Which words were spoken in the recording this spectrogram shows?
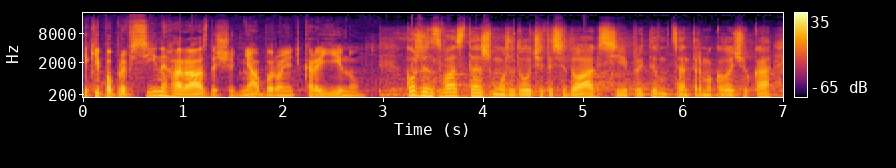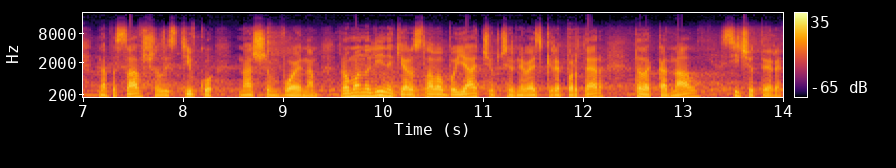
які, попри всі негаразди, щодня боронять країну. Кожен з вас теж може долучитися до акції, прийти в центр Миколайчука, написавши листівку нашим воїнам. Роман Олійник, Ярослава Боячук, Чернівецький репортер, телеканал Сі 4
